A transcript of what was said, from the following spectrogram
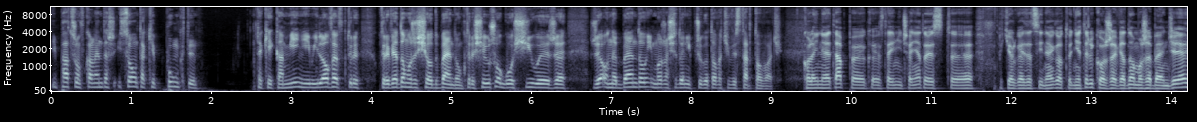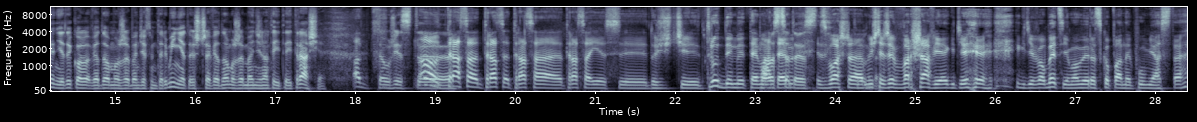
i patrzą w kalendarz i są takie punkty. Takie kamienie milowe, w które, które wiadomo, że się odbędą, które się już ogłosiły, że, że one będą i można się do nich przygotować i wystartować. Kolejny etap e, tajemniczenia to jest e, taki organizacyjnego, to nie tylko, że wiadomo, że będzie, nie tylko wiadomo, że będzie w tym terminie, to jeszcze wiadomo, że będzie na tej tej trasie. A To już jest... No, e, trasa, trasa, trasa, trasa jest dość trudnym tematem. Zwłaszcza trudne. myślę, że w Warszawie, gdzie, gdzie obecnie mamy rozkopane pół miasta.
